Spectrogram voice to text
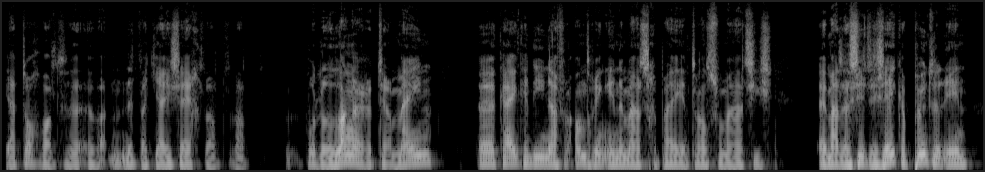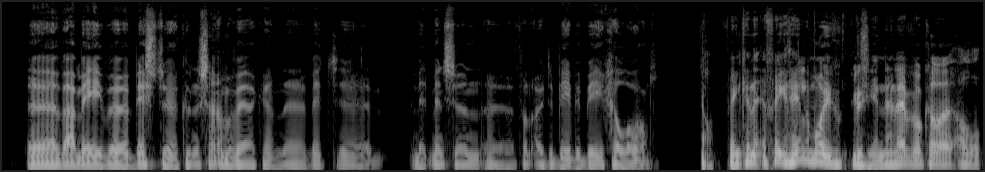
ja, toch wat, eh, net wat jij zegt, wat, wat voor de langere termijn eh, kijken die naar verandering in de maatschappij en transformaties. Eh, maar er zitten zeker punten in waarmee we best kunnen samenwerken met, met mensen vanuit de BBB Gelderland. Nou, vind ik, een, vind ik een hele mooie conclusie. En dan hebben we ook al, al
